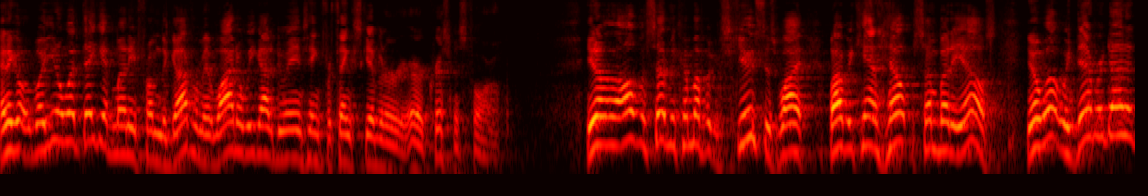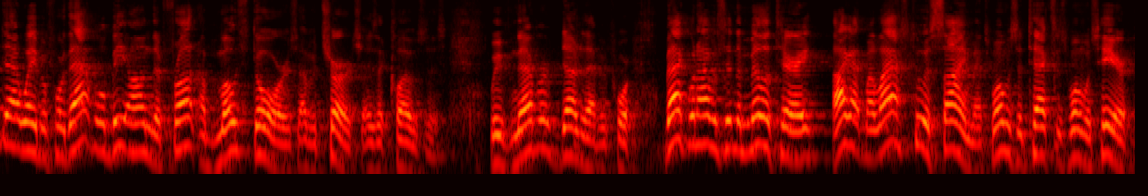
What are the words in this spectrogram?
And they go, well, you know what? They get money from the government. Why do we got to do anything for Thanksgiving or, or Christmas for them? You know, all of a sudden we come up with excuses why, why we can't help somebody else. You know what? We've never done it that way before. That will be on the front of most doors of a church as it closes. We've never done that before. Back when I was in the military, I got my last two assignments. One was in Texas, one was here.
